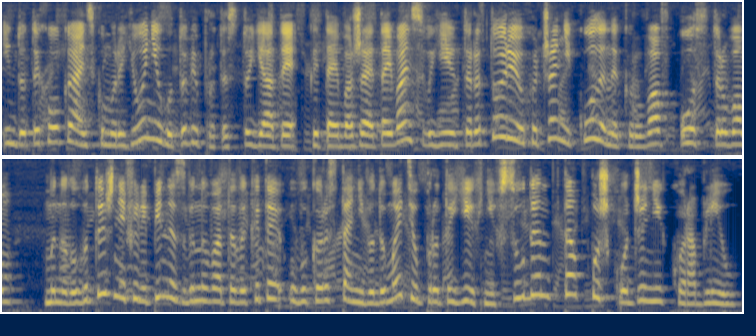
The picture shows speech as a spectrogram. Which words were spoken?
індотихоокеанському регіоні готові протистояти. Китай вважає Тайвань своєю територією, хоча ніколи не керував островом. Минулого тижня Філіппіни звинуватили Китай у використанні водометів проти їхніх суден та пошкодженні кораблів.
